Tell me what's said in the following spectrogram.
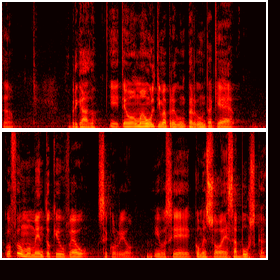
Tá. Obrigado. E tenho uma última pergunta que é qual foi o momento que o véu se correu e você começou essa busca,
